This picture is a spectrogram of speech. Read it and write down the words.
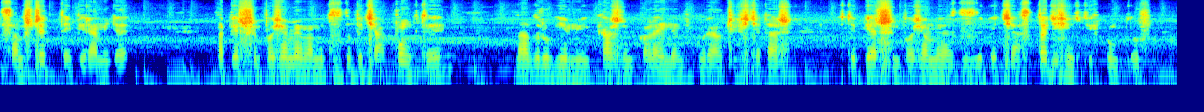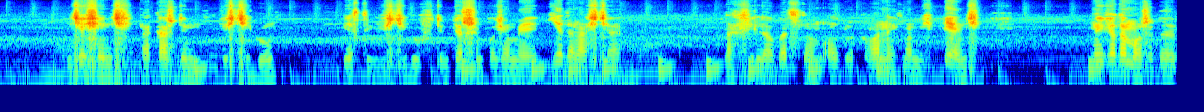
sam szczyt tej piramidy. Na pierwszym poziomie mamy do zdobycia punkty, na drugim i każdym kolejnym w górę oczywiście też. W tym pierwszym poziomie jest do zdobycia 110 tych punktów, 10 na każdym wyścigu. Jest tych wyścigów w tym pierwszym poziomie 11. Na chwilę obecną odblokowanych mam ich 5. No i wiadomo, żeby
